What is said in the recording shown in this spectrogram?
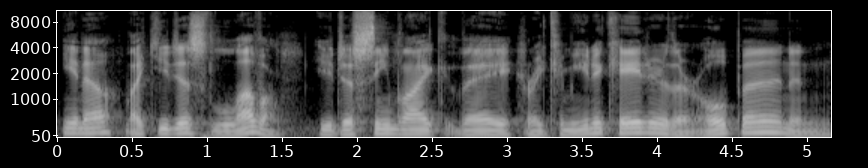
You know, like you just love them. You just seem like they are a communicator. They're open, and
